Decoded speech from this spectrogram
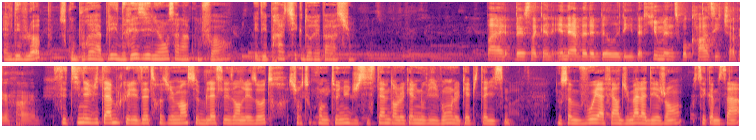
Elle développe ce qu'on pourrait appeler une résilience à l'inconfort et des pratiques de réparation. C'est inévitable que les êtres humains se blessent les uns les autres, surtout compte tenu du système dans lequel nous vivons, le capitalisme. Nous sommes voués à faire du mal à des gens, c'est comme ça,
